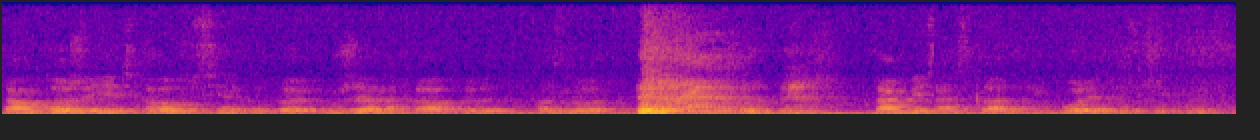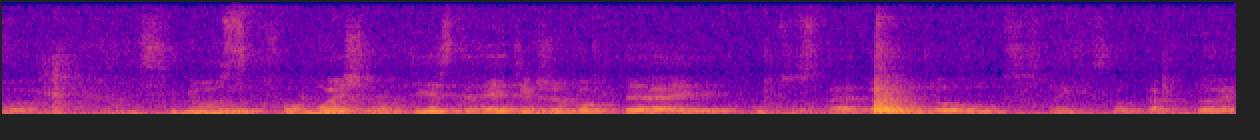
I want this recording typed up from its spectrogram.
там тоже есть галопсин, который уже накапливает азот. Там есть остатки более доступной формы. Плюс побочных действий этих же бактерий, уксусная, уксусная кислота, которая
